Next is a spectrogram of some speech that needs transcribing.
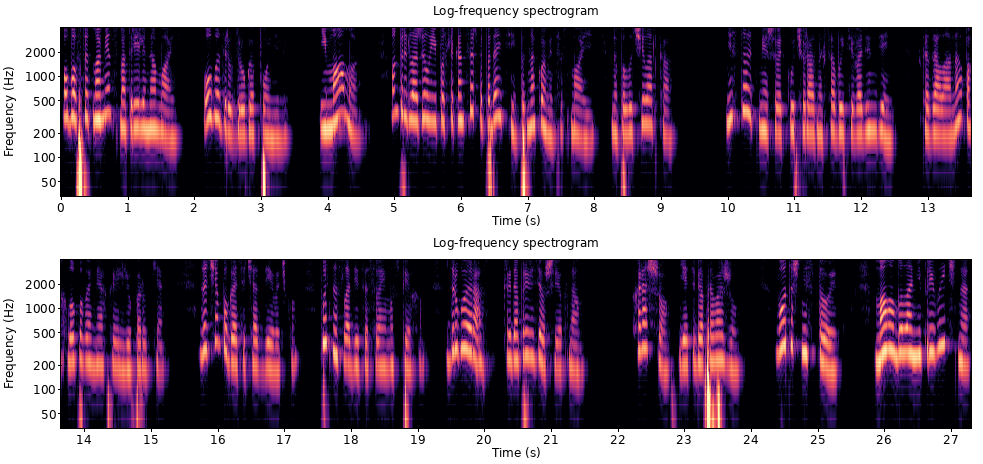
Оба в тот момент смотрели на Май. Оба друг друга поняли. И мама... Он предложил ей после концерта подойти, познакомиться с Майей, но получил отказ. Не стоит смешивать кучу разных событий в один день, сказала она, похлопывая мягко Илью по руке. «Зачем пугать сейчас девочку? Пусть насладится своим успехом. В другой раз, когда привезешь ее к нам». «Хорошо, я тебя провожу». «Вот уж не стоит». Мама была непривычна,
